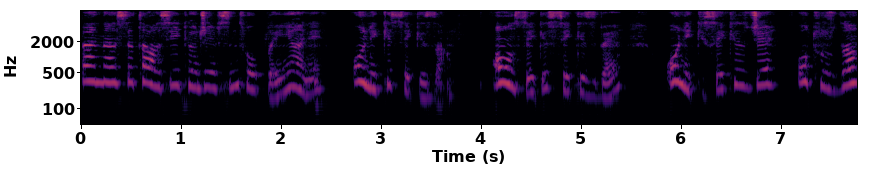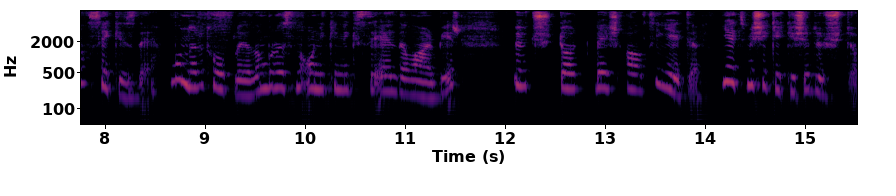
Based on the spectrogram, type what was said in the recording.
benden size tavsiye ilk önce hepsini toplayın. Yani 12 8A, 18 8B, 12 8C, 30 da 8D. Bunları toplayalım. Burasında 12'nin ikisi elde var 1. 3, 4, 5, 6, 7. 72 kişi düştü.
